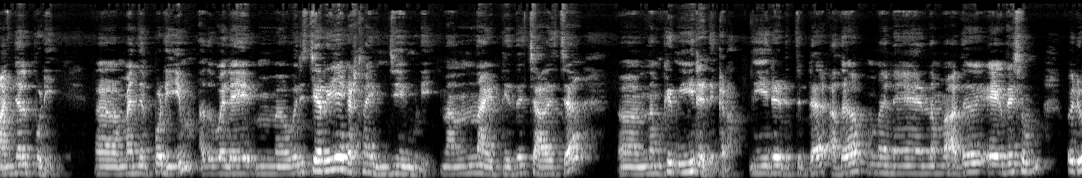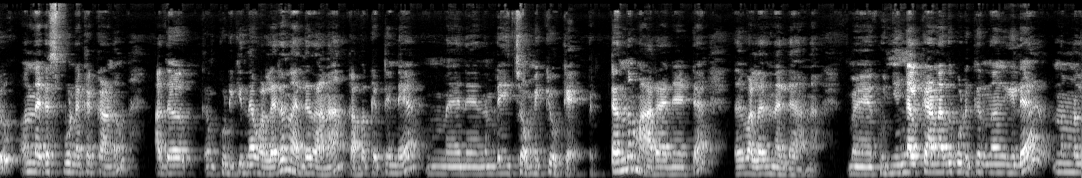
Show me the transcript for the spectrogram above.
മഞ്ഞൾപ്പൊടി. മഞ്ഞൾപ്പൊടിയും അതുപോലെ ഒരു ചെറിയ കഷ്ണം ഇഞ്ചിയും കൂടി നന്നായിട്ട് ഇത് ചതച്ച് നമുക്ക് നീരെടുക്കണം. നീരെടുത്തിട്ട് അത് പിന്നെ നമ്മ അത് ഏകദേശം ഒരു ഒന്നര സ്പൂണൊക്കെ കാണും. അത് കുടിക്കുന്നത് വളരെ നല്ലതാണ്. കഫക്കെട്ടിന്റെ പിന്നെ നമ്മുടെ ഈ ചുമയ്ക്കൊക്കെ പെട്ടെന്ന് മാറാനായിട്ട് അത് വളരെ നല്ലതാണ്. കുഞ്ഞുങ്ങൾക്കാണ് അത് കൊടുക്കുന്നതെങ്കിൽ നമ്മൾ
